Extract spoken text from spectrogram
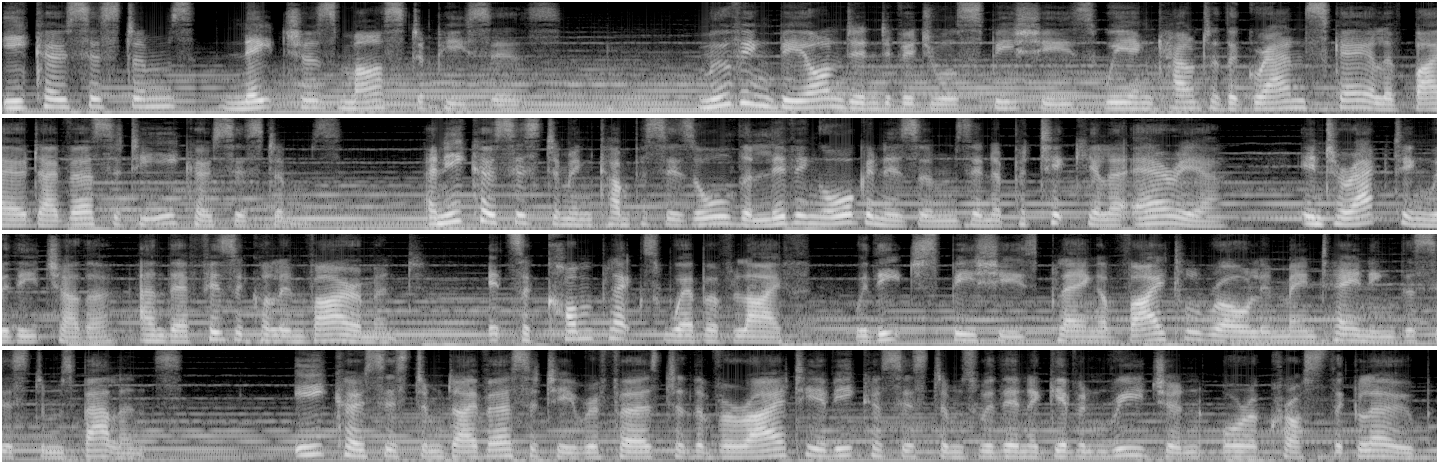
Ecosystems, nature's masterpieces. Moving beyond individual species, we encounter the grand scale of biodiversity ecosystems. An ecosystem encompasses all the living organisms in a particular area, interacting with each other and their physical environment. It's a complex web of life, with each species playing a vital role in maintaining the system's balance. Ecosystem diversity refers to the variety of ecosystems within a given region or across the globe.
